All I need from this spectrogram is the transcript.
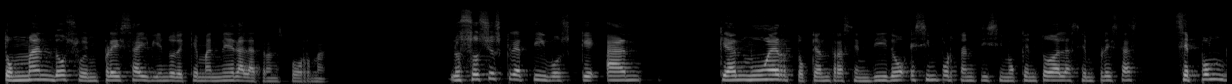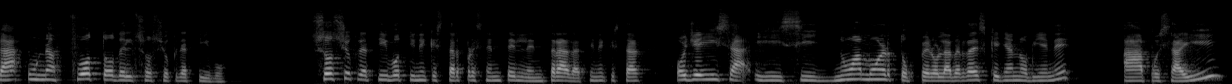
tomando su empresa y viendo de qué manera la transforma. Los socios creativos que han que han muerto, que han trascendido, es importantísimo que en todas las empresas se ponga una foto del socio creativo. Socio creativo tiene que estar presente en la entrada, tiene que estar, oye Isa, y si no ha muerto, pero la verdad es que ya no viene, ah, pues ahí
